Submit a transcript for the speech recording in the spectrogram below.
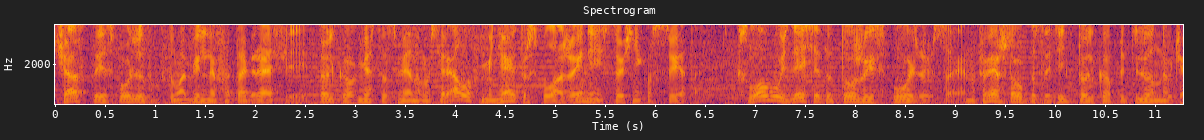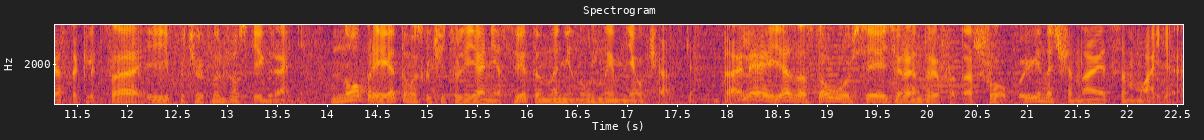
часто используют в автомобильной фотографии, только вместо смены материалов меняют расположение источников света. К слову, здесь это тоже используется, например, чтобы посветить только определенный участок лица и подчеркнуть жесткие грани, но при этом исключить влияние света на ненужные мне участки. Далее я засовываю все эти рендеры в Photoshop и начинается майя.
